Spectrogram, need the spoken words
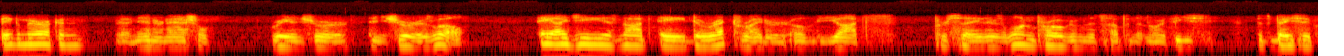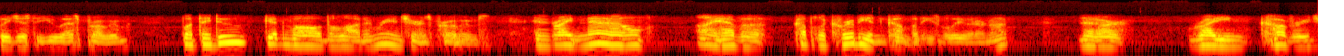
big American and international reinsurer, insurer as well. AIG is not a direct writer of yachts per se. There's one program that's up in the Northeast it's basically just a U.S. program, but they do get involved a lot in reinsurance programs. And right now, I have a couple of Caribbean companies, believe it or not, that are writing coverage,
